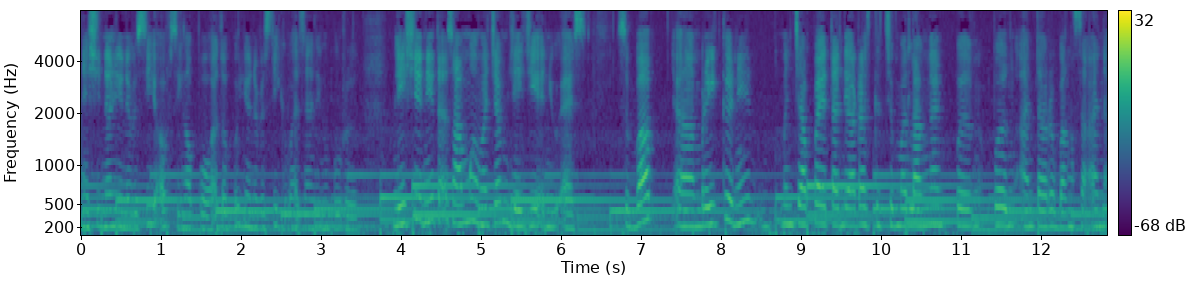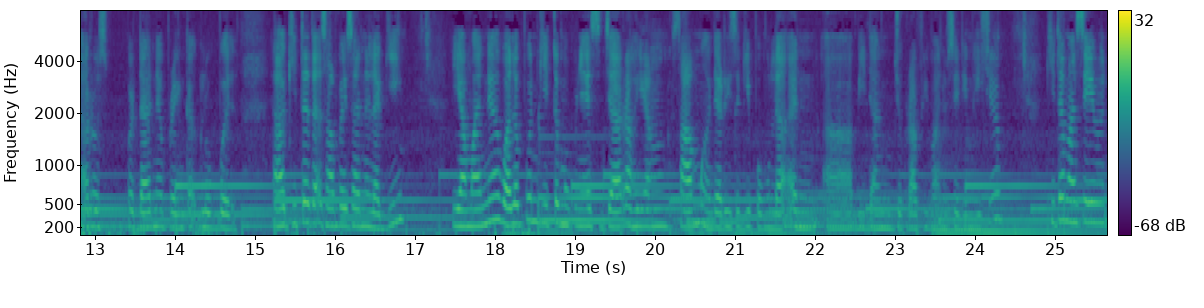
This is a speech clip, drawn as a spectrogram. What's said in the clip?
National University of Singapore ataupun Universiti Kebangsaan Singapura. Malaysia ni tak sama macam JGNUS sebab uh, mereka ni mencapai tanda aras kecemerlangan peng, pengantarbangsaan arus perdana peringkat global. Uh, kita tak sampai sana lagi. Yang mana walaupun kita mempunyai sejarah yang sama dari segi permulaan uh, bidang geografi manusia di Malaysia, kita masih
